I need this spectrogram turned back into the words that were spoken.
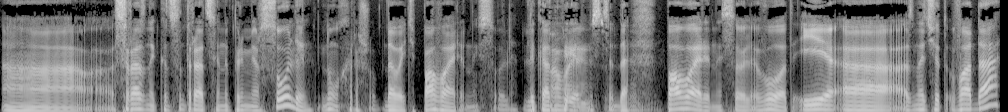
а, с разной концентрацией, например, соли, ну, хорошо, давайте, поваренной соли, для конкретности, да, да, поваренной соли, вот, и, а, значит, вода,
